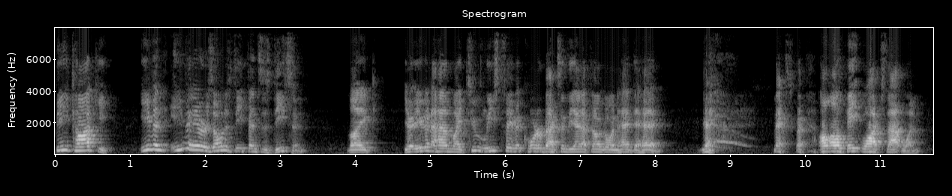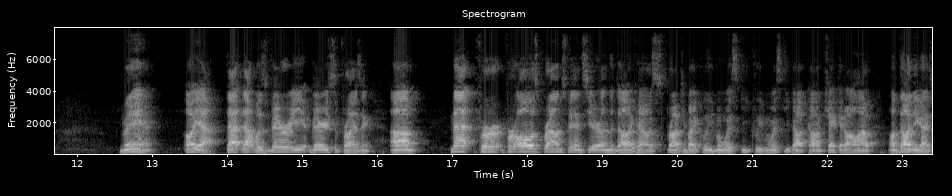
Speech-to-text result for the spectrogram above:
Be cocky. Even even Arizona's defense is decent. Like you're, you're gonna have my two least favorite quarterbacks in the NFL going head to head. Next, I'll, I'll hate watch that one. Man, oh yeah, that that was very very surprising. Um, Matt, for for all us Browns fans here on the Dawg House, brought to you by Cleveland Whiskey, ClevelandWhiskey.com. Check it all out. I'm telling you guys,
